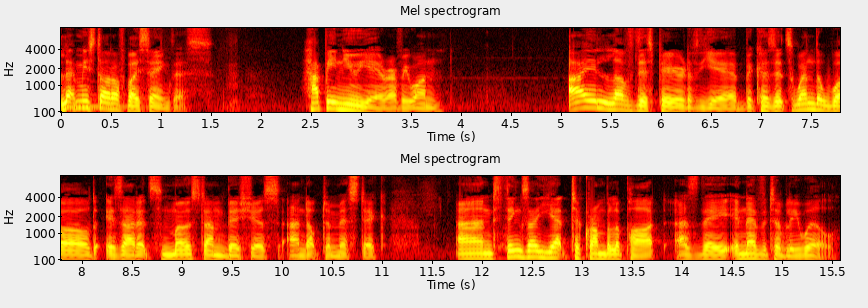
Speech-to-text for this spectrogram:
Let me start off by saying this Happy New Year, everyone. I love this period of the year because it's when the world is at its most ambitious and optimistic and things are yet to crumble apart as they inevitably will.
